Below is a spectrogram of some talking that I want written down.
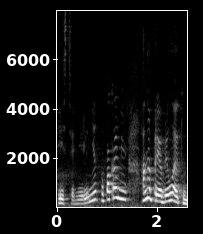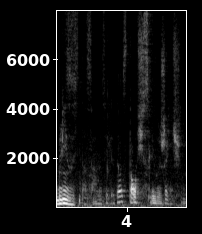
есть они или нет, но, по крайней мере, она приобрела эту близость, на самом деле, да, стала счастливой женщиной.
